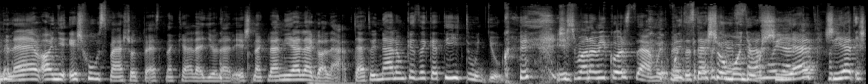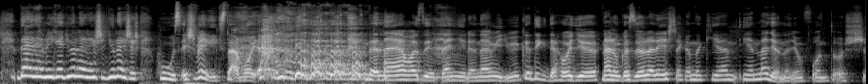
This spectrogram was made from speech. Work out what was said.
De nem, annyi, és 20 másodpercnek kell egy ölelésnek lennie legalább. Tehát, hogy nálunk ezeket így tudjuk. és van, amikor számoljuk, mert a tesó mondjuk siet, siet, és de, de még egy ölelés, egy ölelés, és 20, és végig számolja. de nem, azért ennyire nem így működik, de hogy nálunk az ölelésnek annak ilyen, ilyen nagyon-nagyon fontos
